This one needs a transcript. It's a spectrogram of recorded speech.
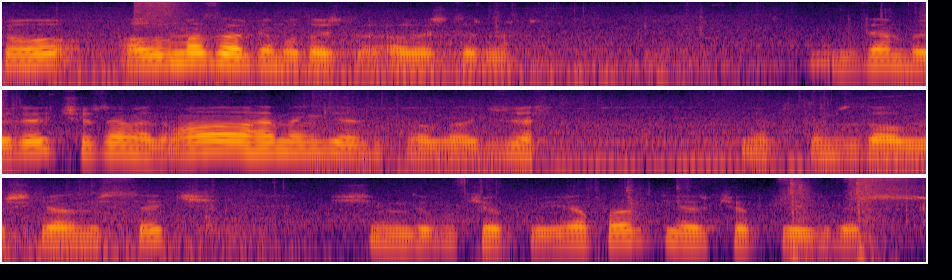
Çoğu alınmaz halde mod araç- araçlarını. Neden böyle çözemedim. Aa hemen geldik vallahi güzel. Yakıtımızı da almış gelmişsek. Şimdi bu köprüyü yapar, diğer köprüye gider.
